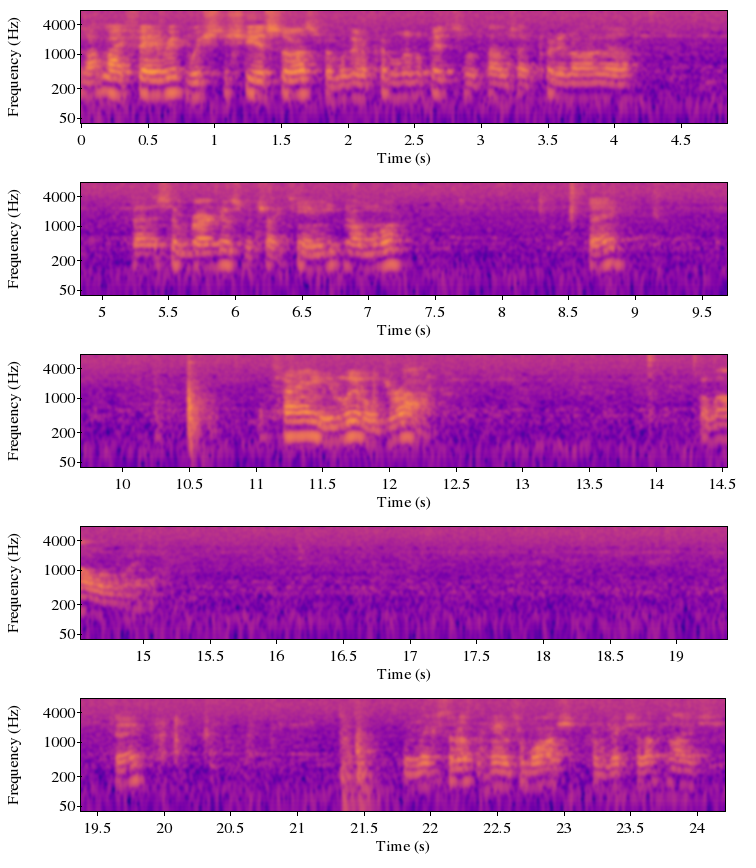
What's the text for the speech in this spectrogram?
Not my favorite, Worcestershire sauce, but we're going to put a little bit. Sometimes I put it on uh, venison burgers, which I can't eat no more. Okay. A tiny little drop of olive oil. Okay. We mix it up, the hands are washed, and mix it up nice.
